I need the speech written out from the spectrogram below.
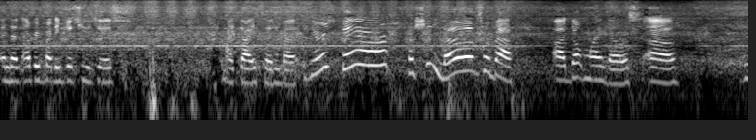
And then everybody just uses my Dyson. But here's Bear. Because she loves her bath. Uh, don't mind those. Uh, we,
